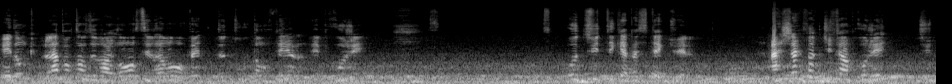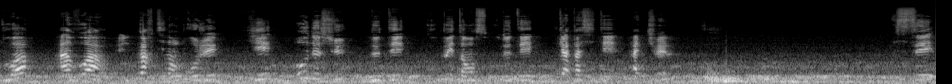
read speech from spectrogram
Et donc l'importance de voir grand, c'est vraiment en fait de tout le temps faire des projets au-dessus de tes capacités actuelles. À chaque fois que tu fais un projet, tu dois avoir une partie dans le projet est au-dessus de tes compétences ou de tes capacités actuelles. C'est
